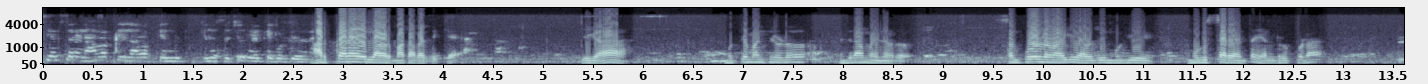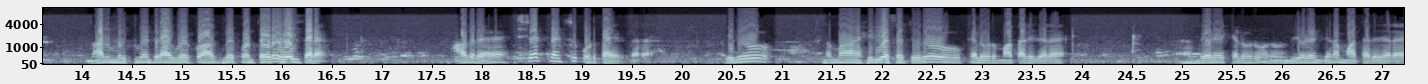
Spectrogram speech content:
ಸಿಎಂ ಸರ್ ನಾವಾಗ್ತೀನಿ ನಾವಾಗ್ತೀನಿ ಅಂದ್ಬಿಟ್ಟು ಕೆಲವು ಸಚಿವರು ಹೇಳಿಕೆ ಕೊಡ್ತಿದ್ದಾರೆ. ಅರ್ಥನೇ ಇಲ್ಲ ಅವ್ರು ಮಾತಾಡೋದಕ್ಕೆ. ಈಗ ಮುಖ್ಯಮಂತ್ರಿಗಳು ಸಿದ್ದರಾಮಯ್ಯನವರು ಸಂಪೂರ್ಣವಾಗಿ ಯಾವುದೇ ಮುಗಿ ಮುಗಿಸ್ತಾರೆ ಅಂತ ಎಲ್ಲರೂ ಕೂಡ ನಾನು ಮುಖ್ಯಮಂತ್ರಿ ಆಗಬೇಕು ಆಗಬೇಕು ಅಂತವರು ಹೇಳ್ತಾರೆ. ಆದರೆ ಸ್ಟೇಟ್ಮೆಂಟ್ಸ್ ಕೊಡ್ತಾ ಇರ್ತಾರೆ. ಇದು ನಮ್ಮ ಹಿರಿಯ ಸಚಿವರು ಕೆಲವರು ಮಾತಾಡಿದ್ದಾರೆ. ಬೇರೆ ಕೆಲವರು ಒಂದು ಏಳೆಂಟು ಜನ ಮಾತಾಡಿದ್ದಾರೆ.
